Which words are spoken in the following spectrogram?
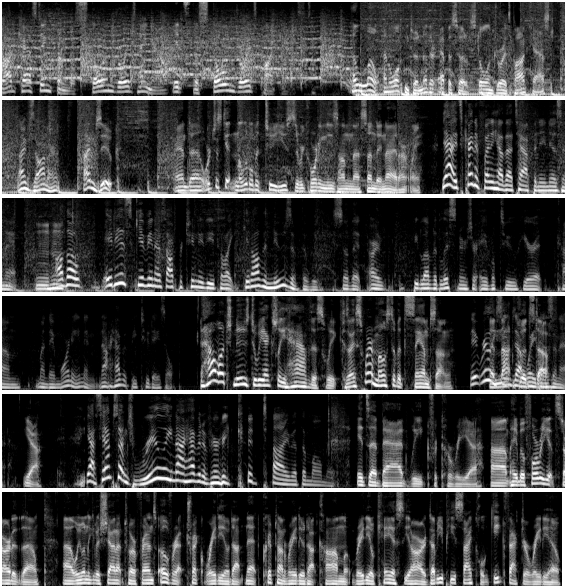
Broadcasting from the Stolen Droids Hangout, it's the Stolen Droids Podcast. Hello, and welcome to another episode of Stolen Droids Podcast. I'm Zoner. I'm Zook. And uh, we're just getting a little bit too used to recording these on uh, Sunday night, aren't we? Yeah, it's kind of funny how that's happening, isn't it? Mm-hmm. Although it is giving us opportunity to like get all the news of the week, so that our beloved listeners are able to hear it come Monday morning and not have it be two days old. How much news do we actually have this week? Because I swear most of it's Samsung. It really seems not that good way, stuff. doesn't it? Yeah, Yeah, Samsung's really not having a very good time at the moment. it's a bad week for Korea. Um, hey, before we get started, though, uh, we want to give a shout out to our friends over at TrekRadio.net, KryptonRadio.com, Radio KSCR, WP Cycle, Geek Factor Radio,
